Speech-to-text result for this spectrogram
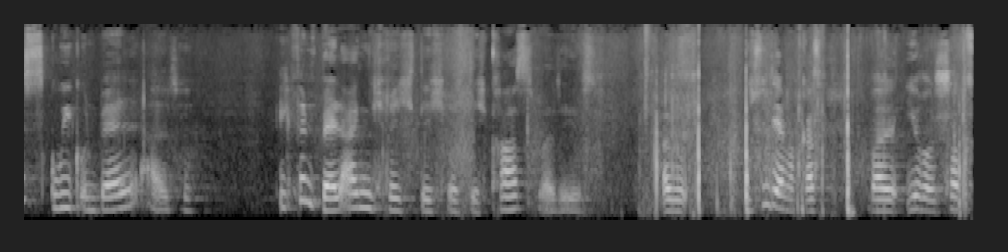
ist. Squeak und Bell. Also ich finde Belle eigentlich richtig, richtig krass, weil sie ist. Also, ich finde sie einfach krass, weil ihre Shots,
